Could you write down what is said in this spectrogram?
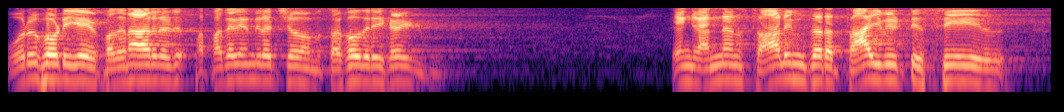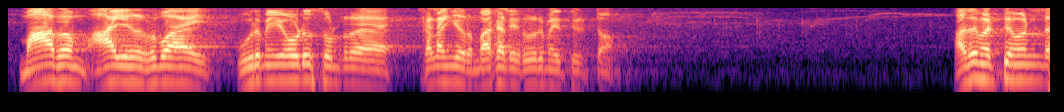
ஒரு கோடியே பதினாறு பதினைந்து லட்சம் சகோதரிகள். எங்க அண்ணன் ஸ்டாலின் தர தாய் வீட்டு சீர் மாதம் ஆயிரம் ரூபாய் உரிமையோடு சொல்ற கலைஞர் மகளிர் உரிமை திட்டம். அது மட்டுமல்ல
